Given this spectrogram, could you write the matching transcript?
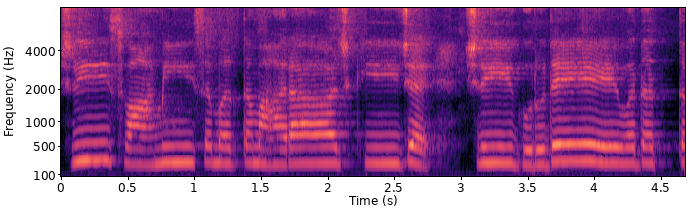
श्री स्वामी समर्थ महाराज की जय. श्री गुरुदेव दत्त.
